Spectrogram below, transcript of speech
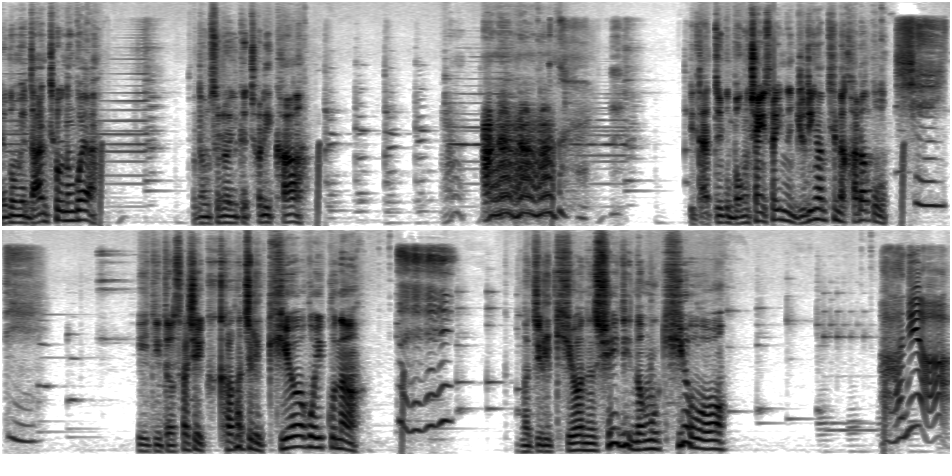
이거 왜 나한테 오는 거야? 부담스러우니까 저리 가. 나 들고 멍청이 서 있는 유링한테나 가라고. 쉐이디. 이디 너 사실 그 강아지를 귀여워하고 있구나. 강아지를 귀여워하는 쉐이디 너무 귀여워. 아니야.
